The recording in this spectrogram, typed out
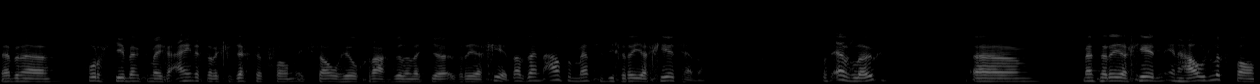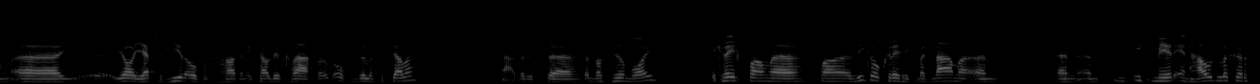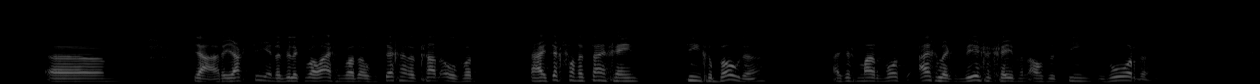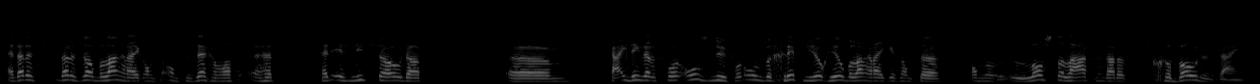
We hebben, uh, vorige keer ben ik ermee geëindigd dat ik gezegd heb van ik zou heel graag willen dat je reageert. Nou, er zijn een aantal mensen die gereageerd hebben. Dat is erg leuk. Uh, mensen reageerden inhoudelijk van, uh, joh, je hebt het hierover gehad en ik zou dit graag er ook over willen vertellen. Nou, dat, is, uh, dat was heel mooi. Ik kreeg van, van Rico kreeg ik met name een, een, een iets meer inhoudelijker ehm, ja, reactie. En daar wil ik wel eigenlijk wat over zeggen. Het gaat over, hij zegt van het zijn geen tien geboden. Hij zegt maar het wordt eigenlijk weergegeven als de tien woorden. En dat is, dat is wel belangrijk om, om te zeggen, want het, het is niet zo dat. Um, ja, ik denk dat het voor ons nu, voor ons begrip nu ook heel belangrijk is om, te, om los te laten dat het geboden zijn.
